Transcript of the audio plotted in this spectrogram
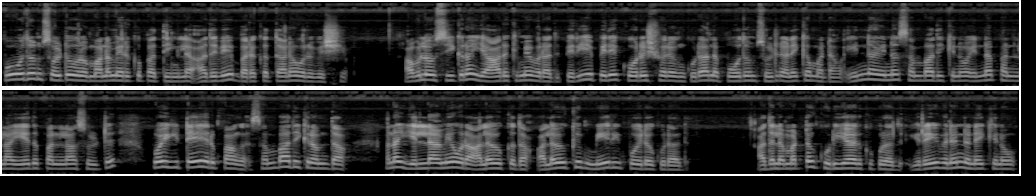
போதும் சொல்லிட்டு ஒரு மனம் இருக்குது பார்த்தீங்களா அதுவே பறக்கத்தான ஒரு விஷயம். அவ்வளோ சீக்கிரம் யாருக்குமே வராது. பெரிய பெரிய கோடீஸ்வரங்க கூட அந்த போதும்னு சொல்லிட்டு நினைக்க மாட்டாங்க. இன்னும் இன்னும் சம்பாதிக்கணும் என்ன பண்ணலாம் ஏது பண்ணலாம் சொல்லிட்டு போய்கிட்டே இருப்பாங்க. சம்பாதிக்கிறோம் தான். ஆனால் எல்லாமே ஒரு அளவுக்கு தான். அளவுக்கு மீறி போயிடக்கூடாது. அதில் மட்டும் குறியாக இருக்கக்கூடாது. இறைவனே நினைக்கணும்.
